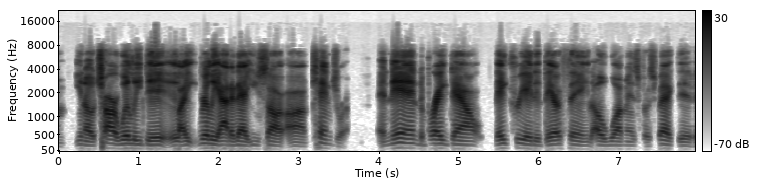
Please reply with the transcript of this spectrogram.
um, you know, Char Willie did like really out of that you saw um Kendra, and then the breakdown they created their thing, a woman's perspective,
